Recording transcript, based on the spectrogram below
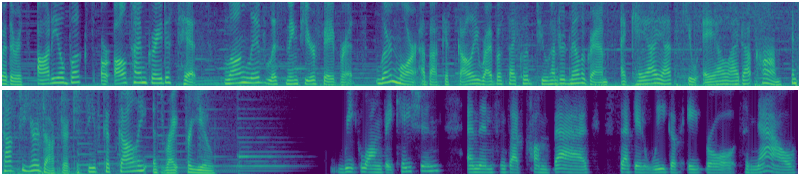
Whether it's audiobooks or all-time greatest hits, long live listening to your favorites. Learn more about Kisqali Ribociclib 200 milligrams at kisqali.com and talk to your doctor to see if Kisqali is right for you. Week long vacation. And then since I've come back, second week of April to now,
